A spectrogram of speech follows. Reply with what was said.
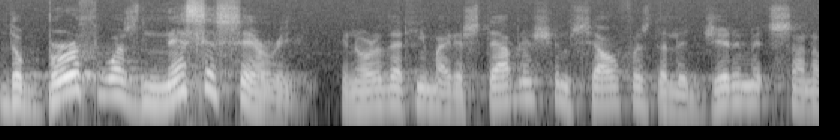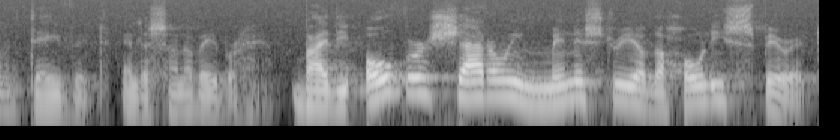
The birth was necessary in order that he might establish himself as the legitimate son of David and the son of Abraham. By the overshadowing ministry of the Holy Spirit,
